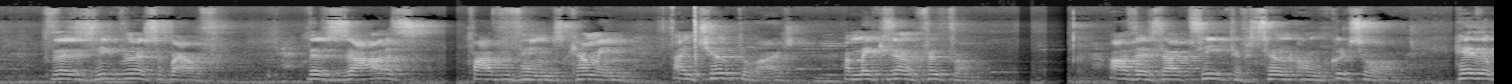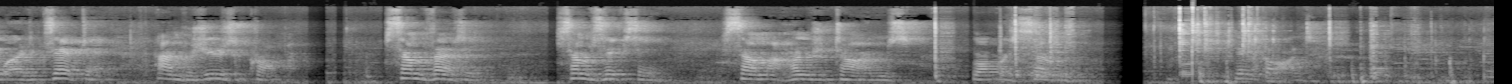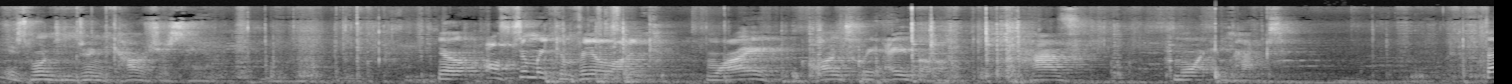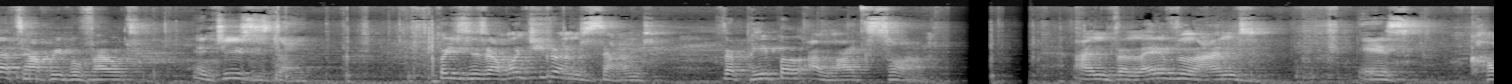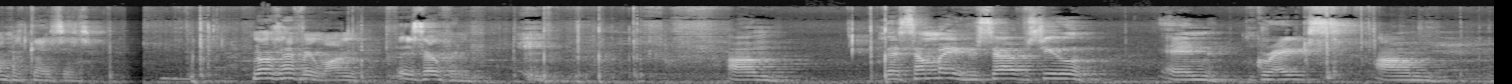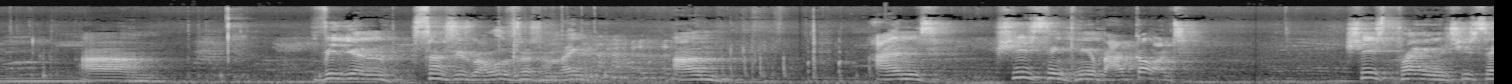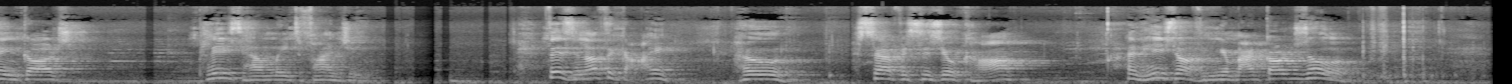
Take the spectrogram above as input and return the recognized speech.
the deceitfulness of wealth, the desires for other things come in and choke the word and make it unfruitful. Others, like seeds sown on good soil, hear the word, accept it, and produce a crop. Some 30, some 60, some a hundred times what was sown. Dear God is wanting to encourage us here. You know, often we can feel like, why aren't we able to have more impact? That's how people felt in Jesus' day. But he says, I want you to understand that people are like soil. And the lay of the land is complicated. Not everyone is open. Um, there's somebody who serves you in Greggs um, um, vegan sausage rolls or something. Um, and she's thinking about God. She's praying and she's saying, God, please help me to find you. There's another guy who services your car and he's not thinking about God at all.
